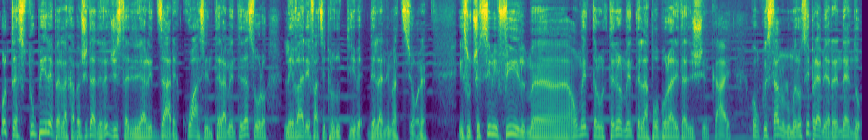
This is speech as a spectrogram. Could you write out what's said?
oltre a stupire per la capacità del regista di realizzare quasi interamente da solo le varie fasi produttive dell'animazione. I successivi film eh, aumentano ulteriormente la popolarità di Shinkai, conquistando numerosi premi e, rendendo,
